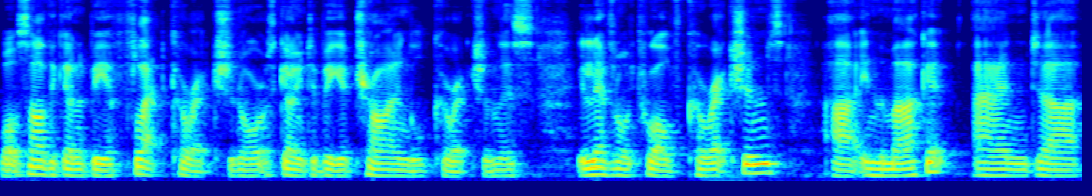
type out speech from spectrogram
well, it's either going to be a flat correction or it's going to be a triangle correction. There's 11 or 12 corrections uh, in the market, and uh,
